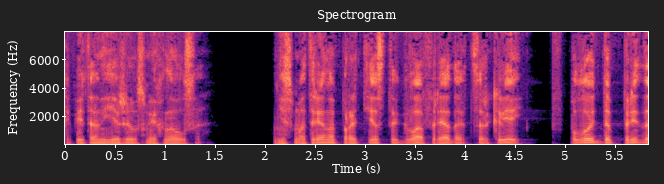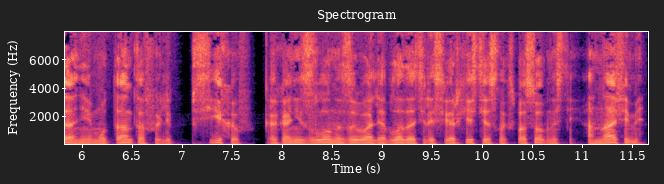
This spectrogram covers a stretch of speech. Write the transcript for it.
Капитан Ежи усмехнулся. Несмотря на протесты глав ряда церквей, вплоть до предания мутантов или психов, как они зло называли обладателей сверхъестественных способностей, анафеме,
